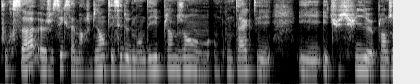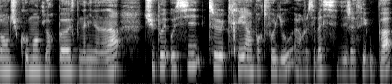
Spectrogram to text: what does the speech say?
pour ça. Euh, je sais que ça marche bien. Tu essaies de demander plein de gens en, contact et, tu suis plein de gens, tu commentes leurs posts, nanana. Tu peux aussi te créer un portfolio. Alors je sais pas si c'est déjà fait ou pas.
